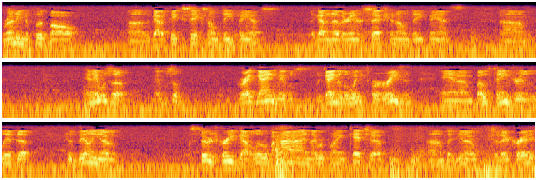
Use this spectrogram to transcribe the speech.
running the football. Uh, they got a pick six on defense. They got another interception on defense. Um, and it was a it was a great game. It was the game of the week for a reason, and um, both teams really lived up to the billing. You know, Stewart's Creek got a little behind; they were playing catch up. Um, but you know, to their credit,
